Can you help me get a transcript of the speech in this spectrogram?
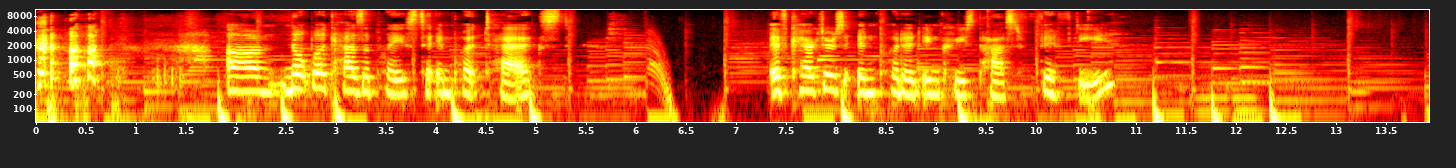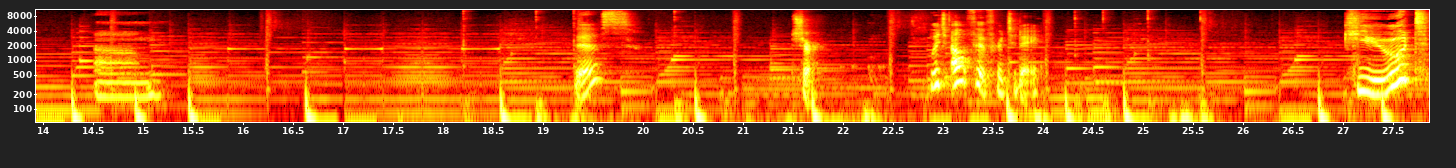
um, notebook has a place to input text. If characters inputted increase past 50, um, this? Sure. Which outfit for today? Cute.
